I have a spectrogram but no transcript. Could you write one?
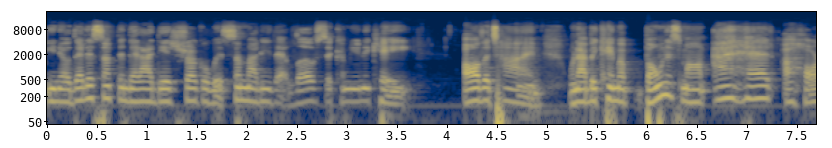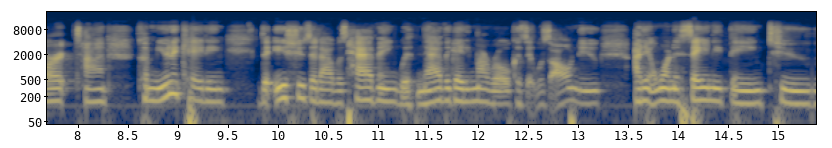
You know, that is something that I did struggle with. Somebody that loves to communicate all the time. When I became a bonus mom, I had a hard time communicating the issues that I was having with navigating my role because it was all new. I didn't want to say anything to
